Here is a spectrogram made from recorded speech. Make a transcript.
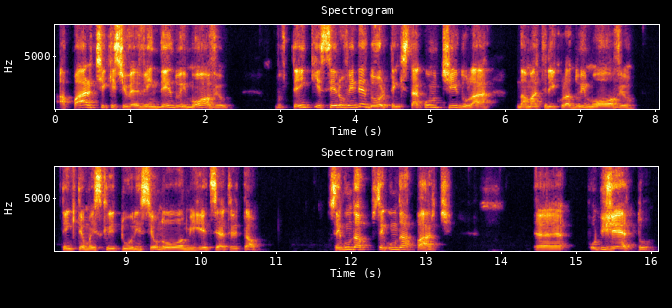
a parte que estiver vendendo o imóvel tem que ser o vendedor, tem que estar contido lá na matrícula do imóvel, tem que ter uma escritura em seu nome, etc. e tal. Segunda, segunda parte, é, objeto.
